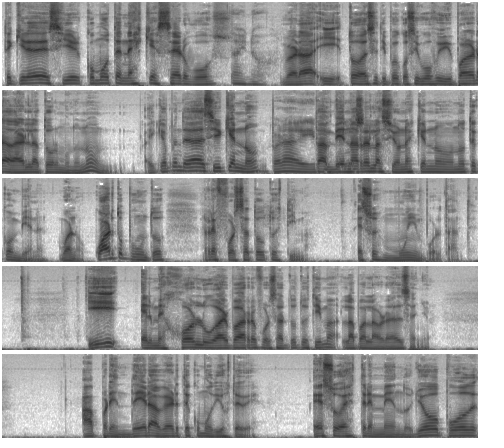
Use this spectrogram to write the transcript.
Te quiere decir cómo tenés que ser vos, Ay, no. ¿verdad? Y todo ese tipo de cosas y vos vivís para agradarle a todo el mundo. No, hay que aprender a decir que no. Para ahí, También sé. relaciones que no, no te convienen. Bueno, cuarto punto, refuerza tu autoestima. Eso es muy importante. Y el mejor lugar para reforzar tu autoestima, la palabra del Señor. Aprender a verte como Dios te ve. Eso es tremendo. Yo puedo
